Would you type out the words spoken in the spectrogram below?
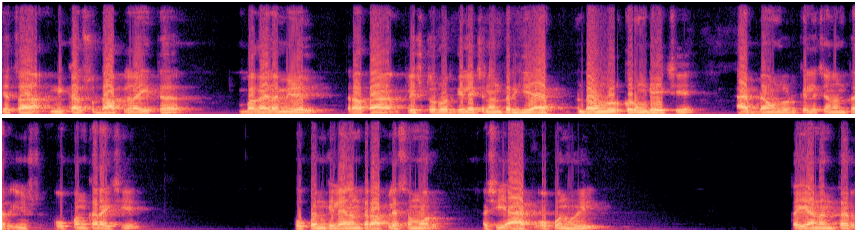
त्याचा निकाल सुद्धा आपल्याला इथं बघायला मिळेल. तर आता प्ले स्टोअरवर गेल्याच्यानंतर ही ऍप डाउनलोड करून घ्यायची ऍप डाउनलोड केल्याच्यानंतर ओपन करायची ओपन केल्यानंतर आपल्यासमोर अशी ऍप ओपन होईल. तर यानंतर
